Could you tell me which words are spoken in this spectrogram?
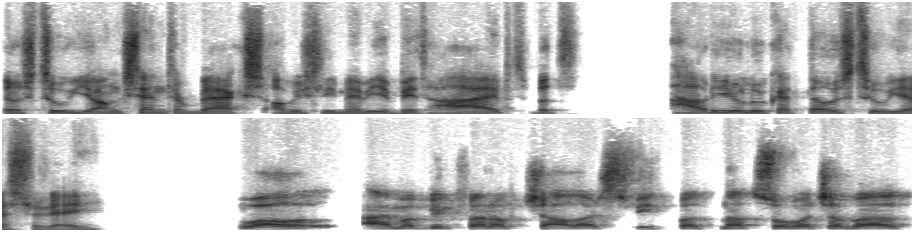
those two young center backs? Obviously, maybe a bit hyped, but how do you look at those two yesterday? Well, I'm a big fan of Çağlar's feet, but not so much about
